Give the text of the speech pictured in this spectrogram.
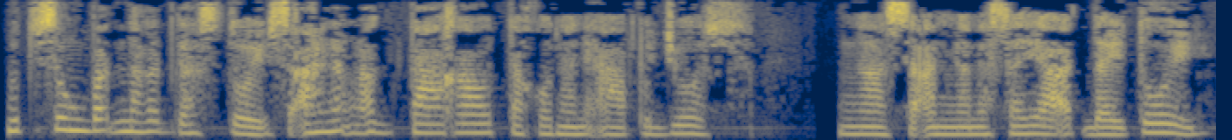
Nutisong ba't nakagastoy, saan ang agtakaw ta kuna ni Apo Diyos, nga saan nga nasaya at daytoy.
